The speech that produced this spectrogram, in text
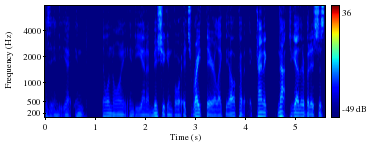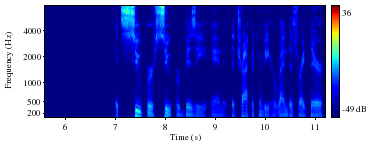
is it India in Illinois, Indiana, Michigan border? It's right there. Like they all come kind of not together, but it's just it's super super busy, and the traffic can be horrendous right there.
